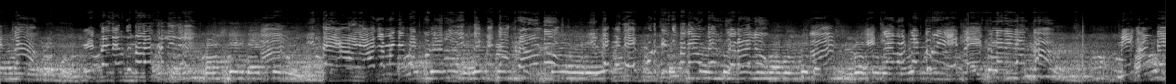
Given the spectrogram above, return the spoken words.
ఎట్లా? మాట్లాడుతున్నారు? ఎట్లా చేస్తున్నారు ఇదంతా? మీకంటే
